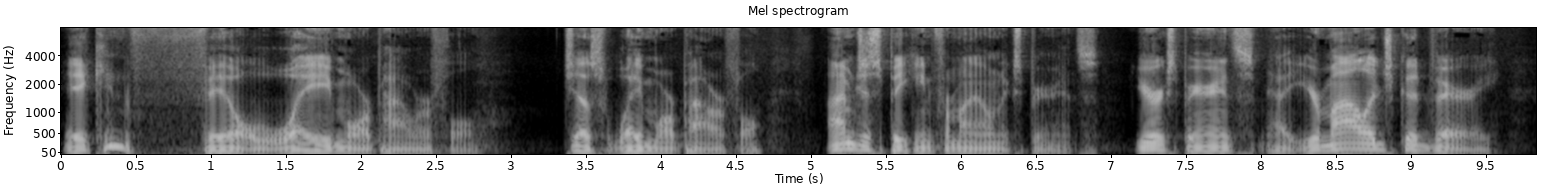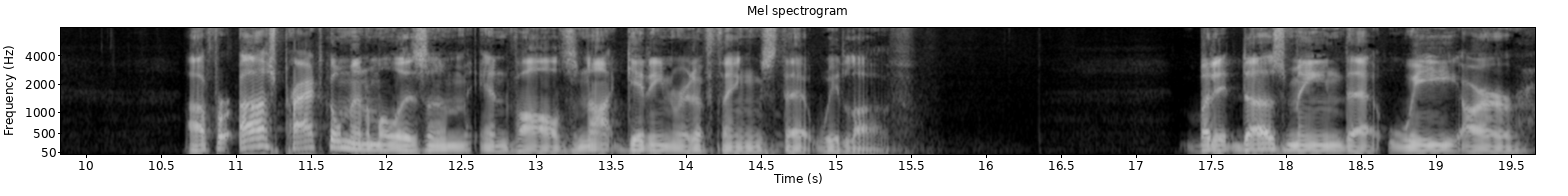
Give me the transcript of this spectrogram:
it can feel way more powerful, just way more powerful. I'm just speaking from my own experience. Your experience, your mileage could vary. Uh, for us, practical minimalism involves not getting rid of things that we love. But it does mean that we are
